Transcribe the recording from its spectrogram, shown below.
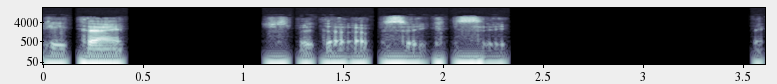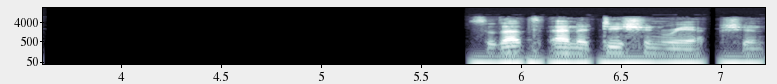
1,2-dichloroethane. Just move that over so you can see. So that's an addition reaction.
